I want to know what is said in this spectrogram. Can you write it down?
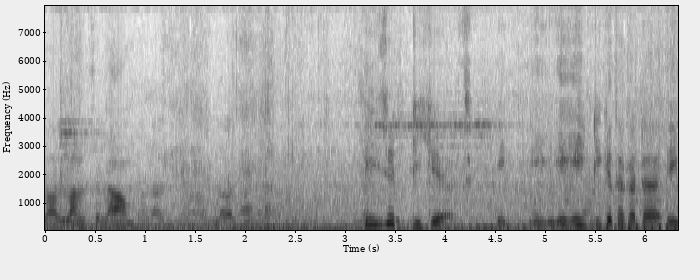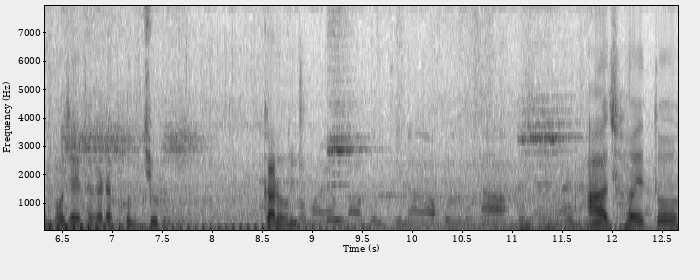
লাল লাল সালাম। এই যে টিকে আছে এই- এই এই টিকে থাকাটা এই বজায় থাকাটা খুব জরুরি। কারণ আজ হয়তো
